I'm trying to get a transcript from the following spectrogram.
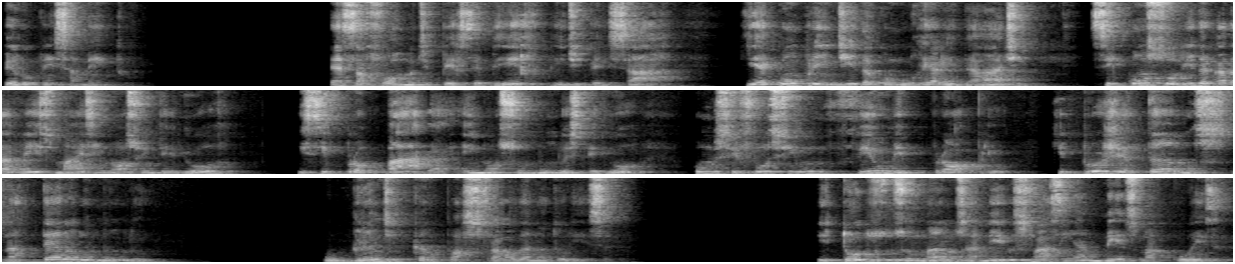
pelo pensamento. Essa forma de perceber e de pensar, que é compreendida como realidade, se consolida cada vez mais em nosso interior e se propaga em nosso mundo exterior como se fosse um filme próprio que projetamos na tela do mundo o grande campo astral da natureza. E todos os humanos amigos fazem a mesma coisa.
